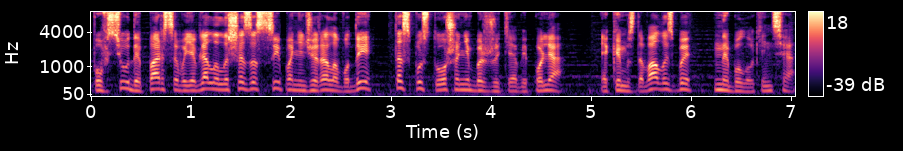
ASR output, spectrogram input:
Повсюди перси виявляли лише засипані джерела води та спустошені безжиттєві поля, яким, здавалось би, не було кінця.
